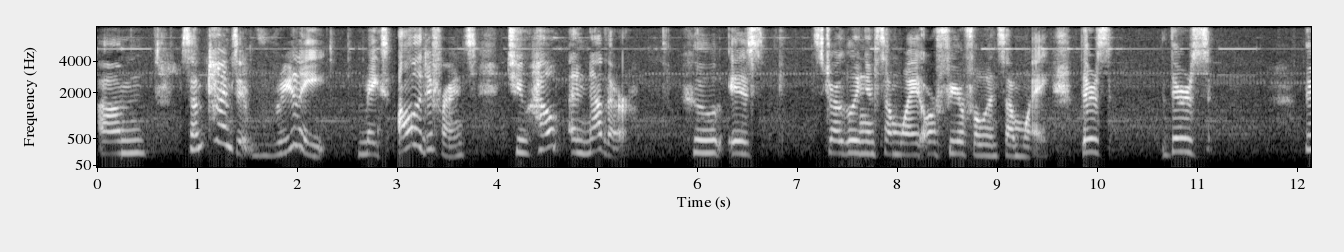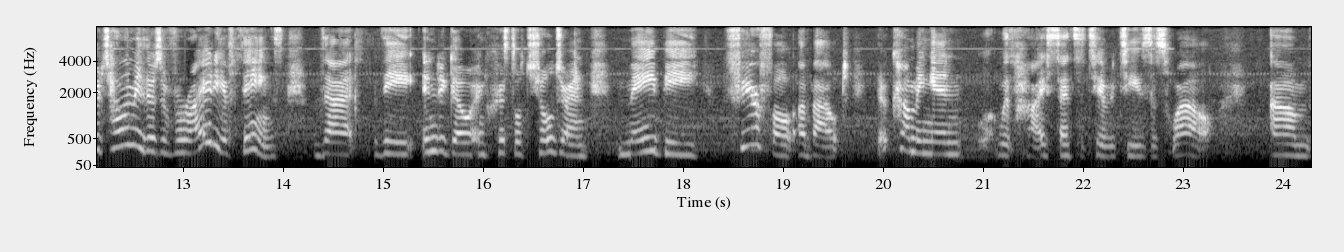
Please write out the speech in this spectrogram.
um, sometimes it really makes all the difference to help another who is struggling in some way or fearful in some way. There's, there's, they're telling me there's a variety of things that the indigo and crystal children may be fearful about. They're coming in with high sensitivities as well. Um,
